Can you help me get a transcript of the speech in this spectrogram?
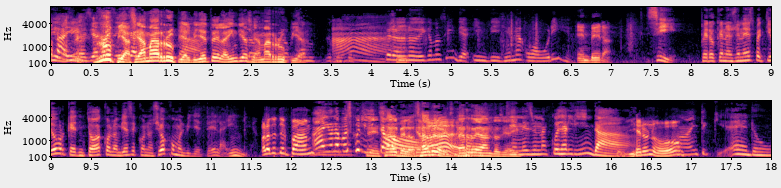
10 Ay, no sea Rupia, se llama rupia. El billete de la India se llama rupia. lo Ah. Pero no digamos India, indígena o aborigen. En Vera. Sí, pero que no suene despectivo porque en toda Colombia se conoció como el billete de la India. Hola, Twitter Pam. Ay, hola Pascualito. Sí, sálvelo, sálvelo, Ah. está enredándose ahí. Tienes una cosa linda. ¿Bien o no? Ay, te quiero.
